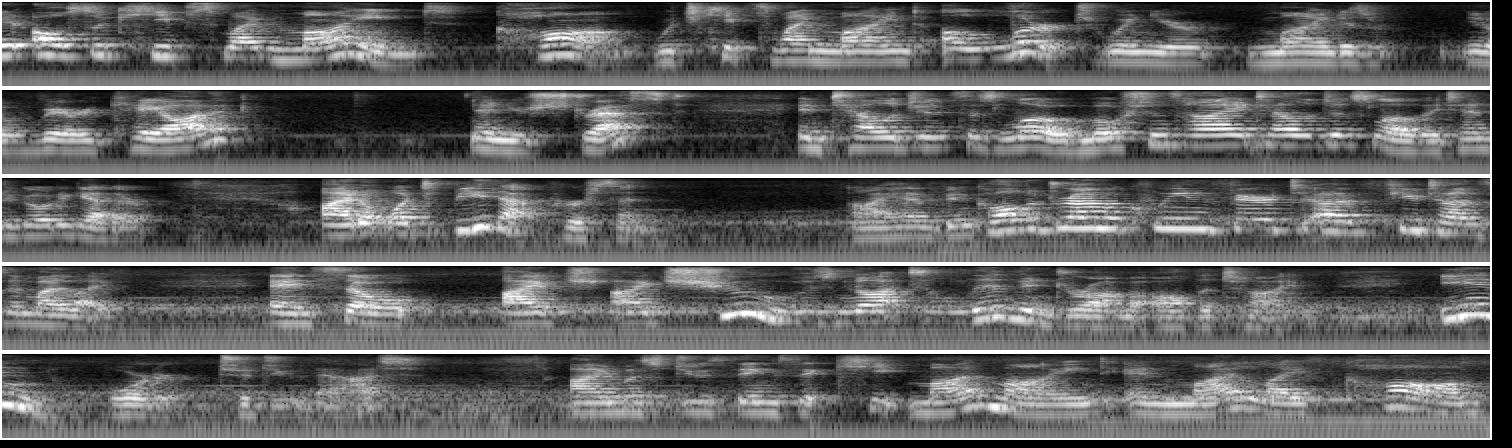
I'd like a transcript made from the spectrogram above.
it also keeps my mind calm, which keeps my mind alert when your mind is, you know, very chaotic and you're stressed. Intelligence is low. Emotions high, intelligence low. They tend to go together. I don't want to be that person. I have been called a drama queen a few times in my life. And so I, ch- I choose not to live in drama all the time. In order to do that, I must do things that keep my mind and my life calm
